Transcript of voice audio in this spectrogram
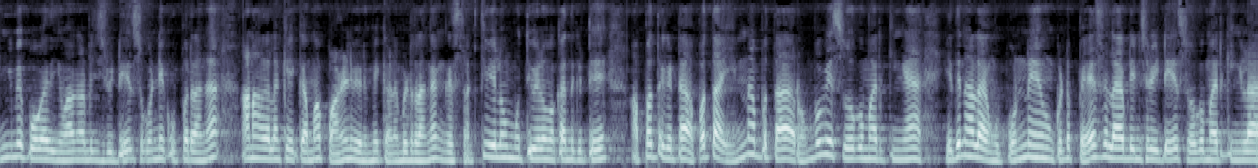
எங்கேயுமே போகாதீங்க. வாங்க அப்படின்னு சொல்லிட்டு சுகன்யா கூப்பிட்றாங்க. ஆனால் அதெல்லாம் கேட்காம பழனிவேலுமே கிளம்பிடுறாங்க. இங்கே சக்திவேலும் முத்துவேலும் உட்காந்துக்கிட்டு அப்பத்த கிட்ட அப்பத்தா என்ன அப்பத்தா? ரொம்பவே சோகமாக இருக்கீங்க. இதனால் உங்கள் பொண்ணு உங்ககிட்ட பேசலை அப்படின்னு சொல்லிட்டு சோகமாக இருக்கீங்களா?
